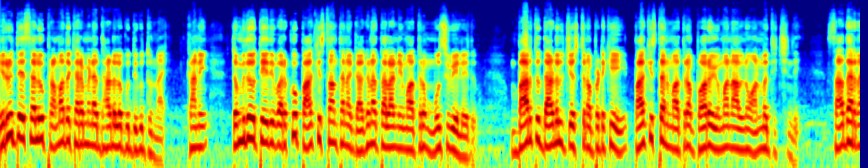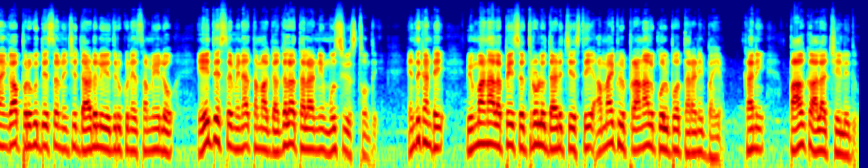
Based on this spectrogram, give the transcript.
ఇరు దేశాలు ప్రమాదకరమైన దాడులకు దిగుతున్నాయి. కానీ తొమ్మిదో తేదీ వరకు పాకిస్తాన్ తన గగనతలాన్ని మాత్రం మూసివేయలేదు. భారత్ దాడులు చేస్తున్నప్పటికీ పాకిస్తాన్ మాత్రం పౌర విమానాలను అనుమతిచ్చింది సాధారణంగా పొరుగు దేశం నుంచి దాడులు ఎదుర్కొనే సమయంలో ఏ దేశమైనా తమ గగల తలాన్ని మూసివేస్తుంది. ఎందుకంటే విమానాలపై శత్రువులు దాడి చేస్తే అమాయకులు ప్రాణాలు కోల్పోతారని భయం. కానీ పాక్ అలా చేయలేదు.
